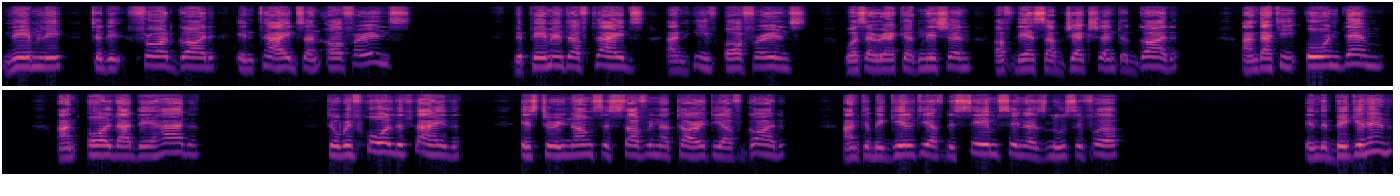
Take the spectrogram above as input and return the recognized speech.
namely to defraud God in tithes and offerings. The payment of tithes and heave offerings was a recognition of their subjection to God and that He owned them and all that they had. To withhold the tithe is to renounce the sovereign authority of God and to be guilty of the same sin as Lucifer in the beginning.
